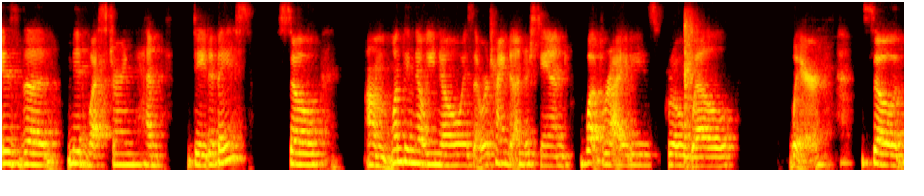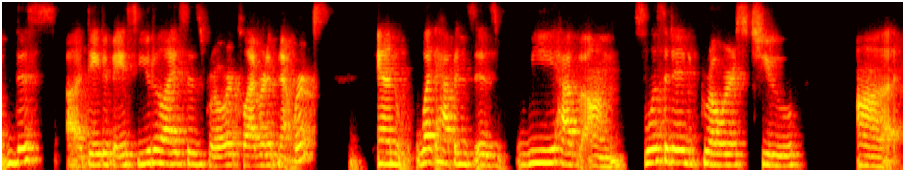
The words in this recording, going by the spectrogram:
is the Midwestern hemp database. So um, one thing that we know is that we're trying to understand what varieties grow well where. So this uh, database utilizes grower collaborative networks and what happens is we have um, solicited growers to uh,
